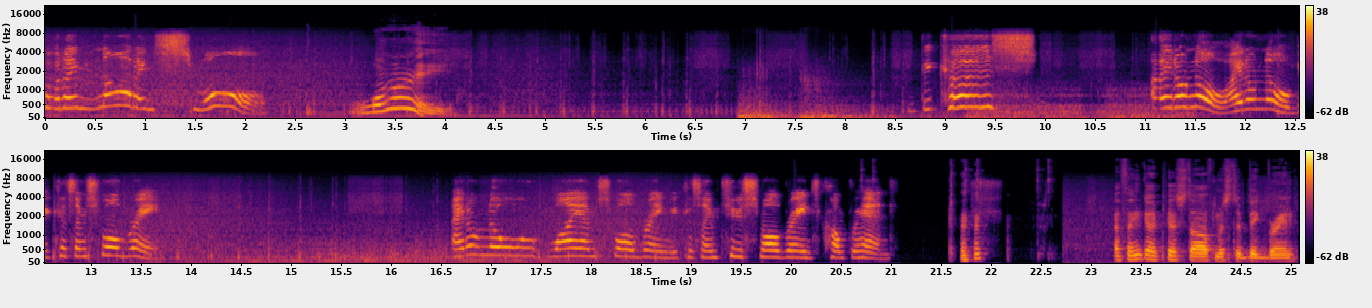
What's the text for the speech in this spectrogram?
But I'm not, I'm small. Why? Because I don't know. I don't know because I'm small brain. I don't know why I'm small brain because I'm too small brain to comprehend. I think I pissed off Mr. Big Brain.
